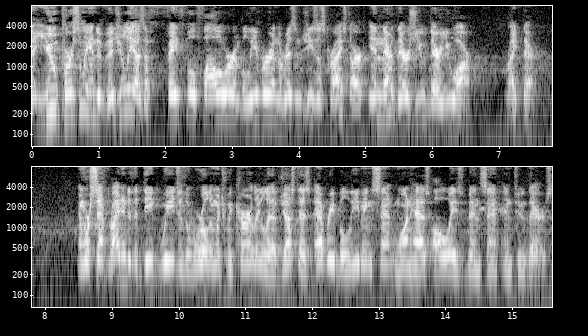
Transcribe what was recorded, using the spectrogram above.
That you personally, individually, as a faithful follower and believer in the risen Jesus Christ, are in there? There's you, there you are, right there. And we're sent right into the deep weeds of the world in which we currently live, just as every believing sent one has always been sent into theirs.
